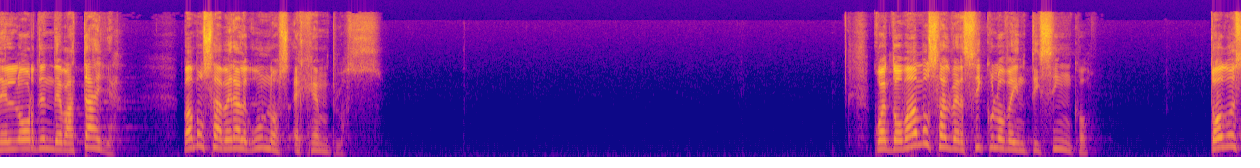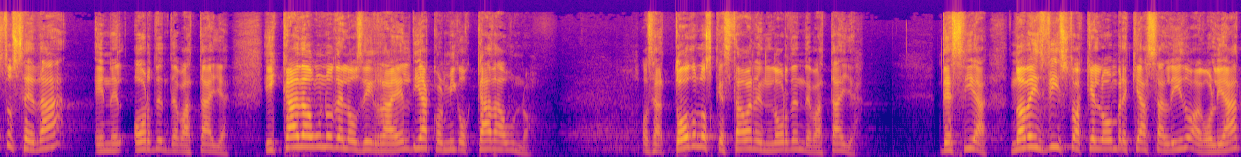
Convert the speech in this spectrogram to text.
el orden de batalla? Vamos a ver algunos ejemplos. Cuando vamos al versículo 25, todo esto se da en el orden de batalla. Y cada uno de los de Israel, diga conmigo, cada uno. O sea, todos los que estaban en el orden de batalla. Decía, ¿no habéis visto aquel hombre que ha salido a Goliat?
